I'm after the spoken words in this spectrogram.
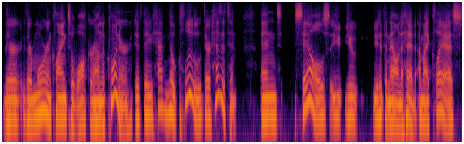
they're they're more inclined to walk around the corner. If they have no clue, they're hesitant. And sales, you you you hit the nail on the head. My class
